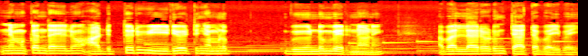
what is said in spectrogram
നമുക്ക് എന്തായാലും അടുത്തൊരു വീഡിയോ ആയിട്ട് നമ്മൾ വീണ്ടും വരുന്നതാണ്. അപ്പോൾ എല്ലാവരോടും ടാറ്റ ബൈ ബൈ.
